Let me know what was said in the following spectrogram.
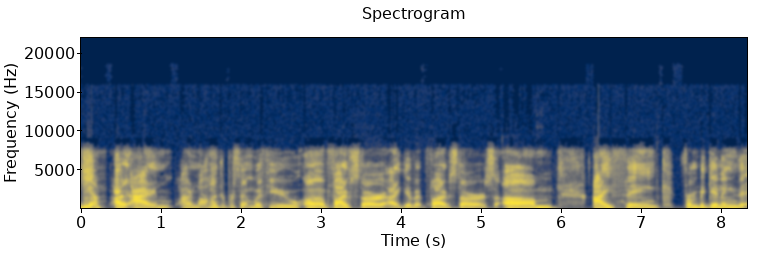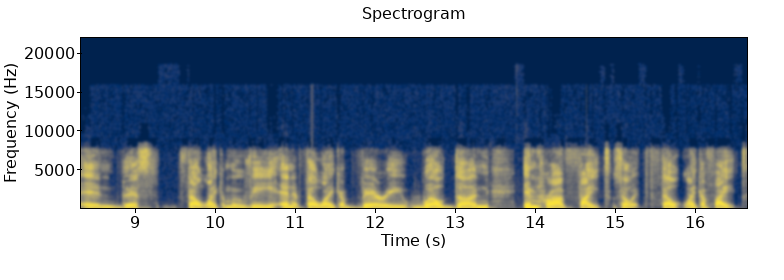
Yeah, I, I'm I'm hundred percent with you. Uh, five star. I give it five stars. Um, I think from beginning to end, this felt like a movie and it felt like a very well done improv fight. So it felt like a fight.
